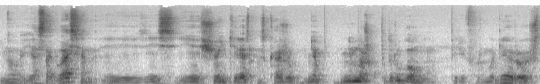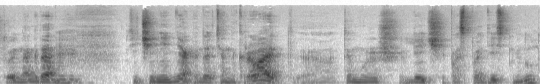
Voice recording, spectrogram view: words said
Ну, я согласен. И здесь я еще интересно скажу, я немножко по-другому переформулирую, что иногда угу. в течение дня, когда тебя накрывает, э, ты можешь лечь и поспать 10 минут,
